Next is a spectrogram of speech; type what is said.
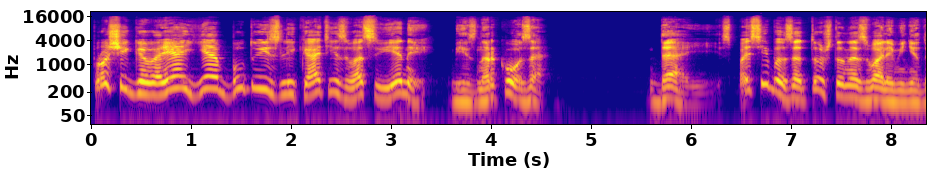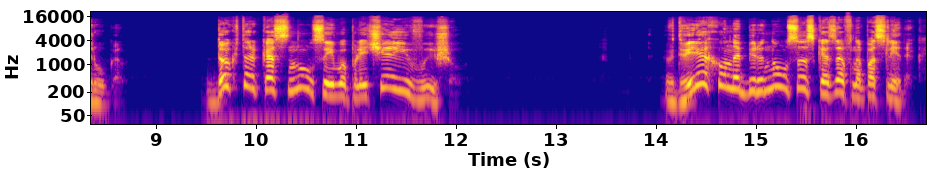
Проще говоря, я буду извлекать из вас вены без наркоза. Да, и спасибо за то, что назвали меня другом. Доктор коснулся его плеча и вышел. В дверях он обернулся, сказав напоследок.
